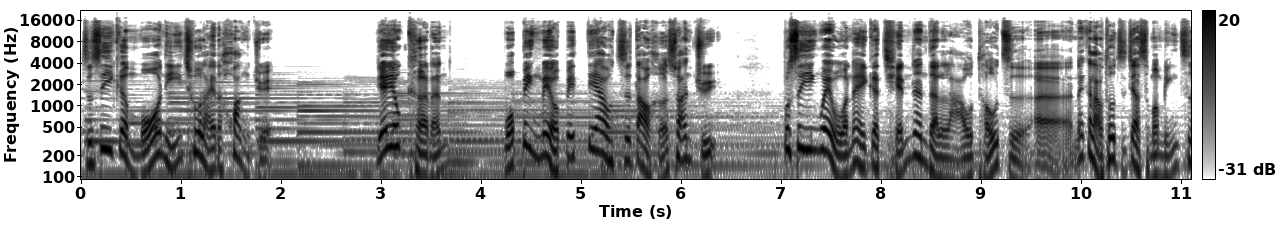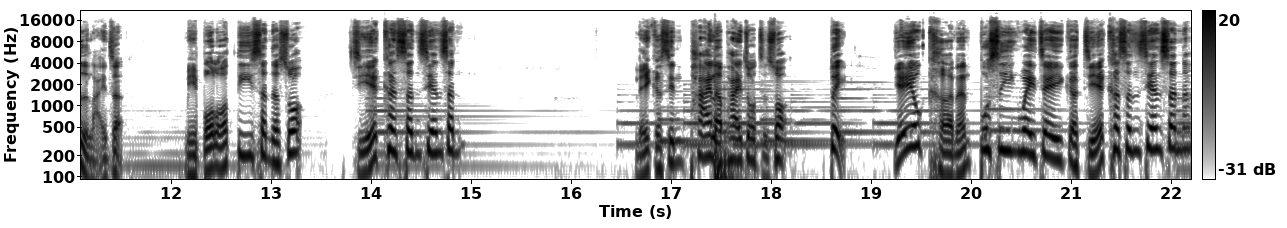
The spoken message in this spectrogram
只是一个模拟出来的幻觉。也有可能我并没有被调至到核酸局，不是因为我那个前任的老头子，呃，那个老头子叫什么名字来着？”米伯罗低声地说：“杰克森先生。”雷克辛拍了拍桌子说：“对，也有可能不是因为这一个杰克森先生呢，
